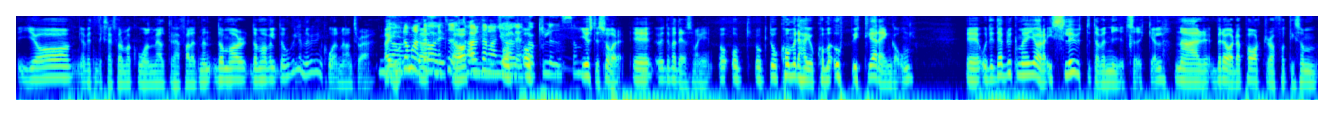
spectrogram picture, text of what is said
Ja, jag vet inte exakt vad de har K-anmält i det här fallet men de har, de har väl, de lämnade väl en K-anmälan tror jag? Jo, de har Ja. definitivt. Ja. Ardalan gör det. för Och- polisen. Just det, så var det. Eh, Det var det som var grejen. Och, och, och då kommer det här ju att komma upp ytterligare en gång. Eh, och det där brukar man göra i slutet av en nyhetscykel när berörda parter har fått liksom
